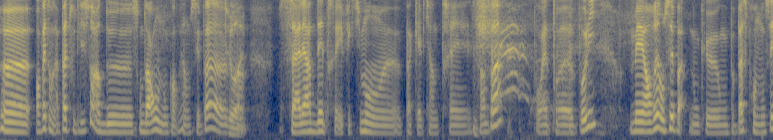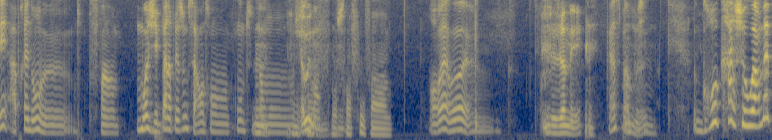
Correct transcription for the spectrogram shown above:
En fait, on n'a pas toute l'histoire de son daron, donc en vrai, on sait pas. C'est Ça a l'air d'être effectivement pas quelqu'un de très sympa, pour être poli. Mais en vrai, on sait pas, donc euh, on peut pas se prononcer. Après, non. euh, Enfin, moi, j'ai pas l'impression que ça rentre en compte dans Hmm. mon. On Ah s'en oui, on s'en fout. Enfin, En vrai, ouais. ouais. On sait jamais. Ah, c'est pas Non, mais- impossible. Gros crash au warm-up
